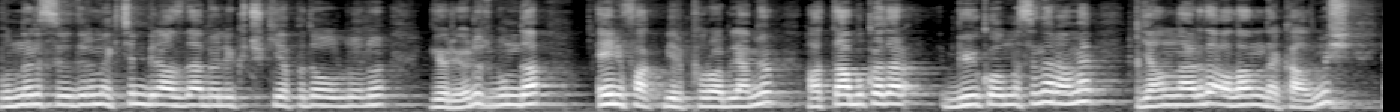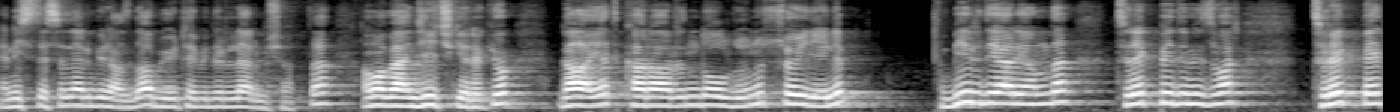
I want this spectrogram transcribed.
bunları sığdırmak için biraz daha böyle küçük yapıda olduğunu görüyoruz. Bunda en ufak bir problem yok. Hatta bu kadar büyük olmasına rağmen yanlarda alan da kalmış. Yani isteseler biraz daha büyütebilirlermiş hatta. Ama bence hiç gerek yok. Gayet kararında olduğunu söyleyelim. Bir diğer yanda trackpad'imiz var. Trackpad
